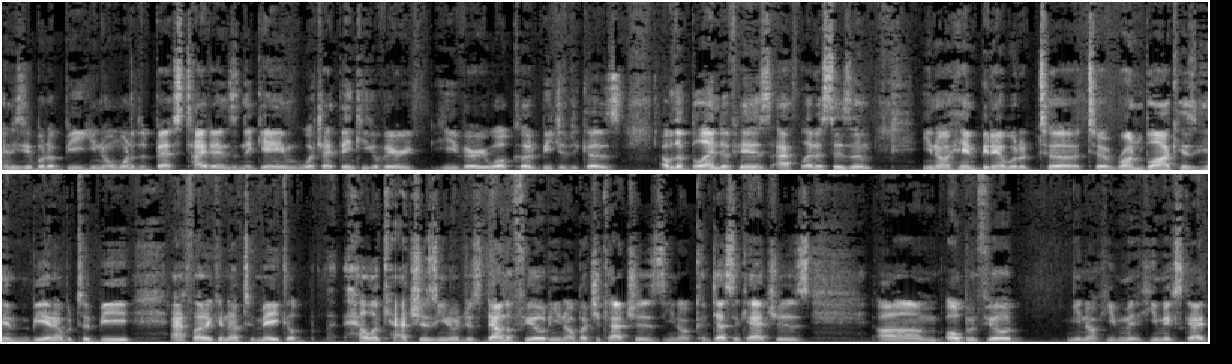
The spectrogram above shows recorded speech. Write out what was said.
and he's able to be you know one of the best tight ends in the game, which I think he could very he very well could be just because of the blend of his athleticism. You know him being able to to, to run block his him being able to be athletic enough to make a hella catches. You know just down the field. You know a bunch of catches. You know contested catches. Um, open field you know he he makes guys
